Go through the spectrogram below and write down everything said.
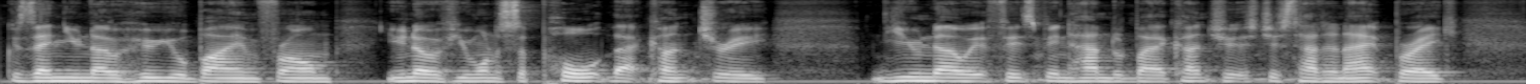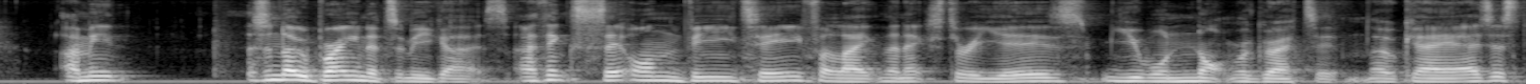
because then you know who you're buying from, you know if you want to support that country, you know if it's been handled by a country that's just had an outbreak I mean, it's a no-brainer to me, guys. I think sit on VET for like the next three years. You will not regret it. Okay, I just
